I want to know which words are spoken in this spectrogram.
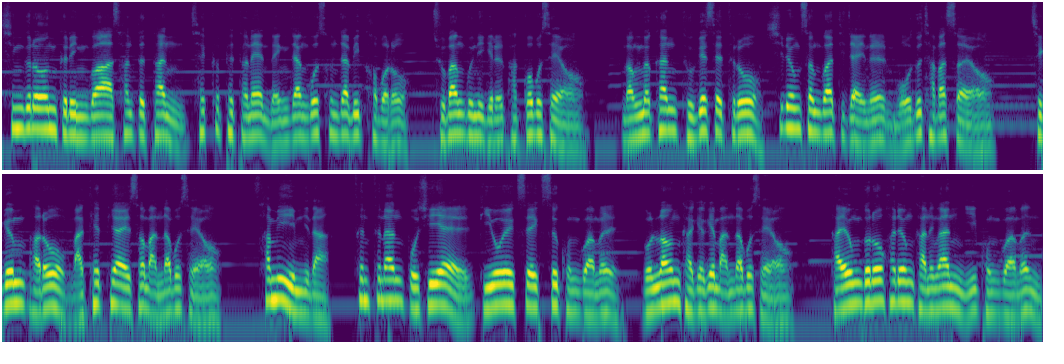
싱그러운 그림과 산뜻한 체크 패턴의 냉장고 손잡이 커버로 주방 분위기를 바꿔보세요. 넉넉한 두 개 세트로 실용성과 디자인을 모두 잡았어요. 지금 바로 마켓피아에서 만나보세요. 3위입니다. 튼튼한 보쉬의 BOXX 공구함을 놀라운 가격에 만나보세요. 다용도로 활용 가능한 이 공구함은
